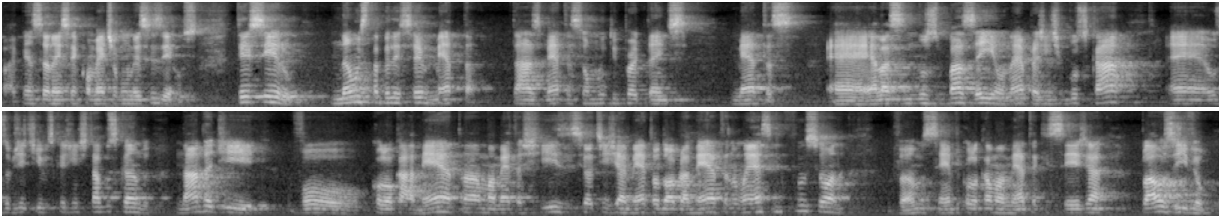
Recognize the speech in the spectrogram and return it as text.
vai pensando aí se comete algum desses erros. Terceiro, não estabelecer meta. Tá? As metas são muito importantes. Metas, é, elas nos baseiam, né, para a gente buscar é, os objetivos que a gente está buscando. Nada de vou colocar a meta, uma meta X, e se eu atingir a meta, eu dobro a meta. Não é assim que funciona. Vamos sempre colocar uma meta que seja plausível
